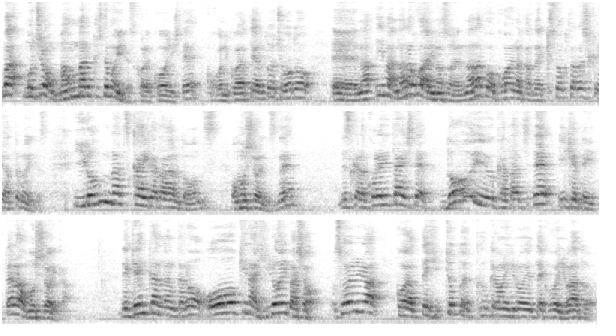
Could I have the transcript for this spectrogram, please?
まあ、もちろんまん丸くしてもいいです。これこういうふうにして、ここにこうやってやるとちょうど、えー、な今7個ありますので、7個をこういうような形で規則正しくやってもいいです。いろんな使い方があると思うんです。面白いんですね。ですからこれに対してどういう形で生けていったら面白いか。で玄関なんかの大きな広い場所。そういうのにはこうやってちょっと空間を広げてこういうふうにわと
